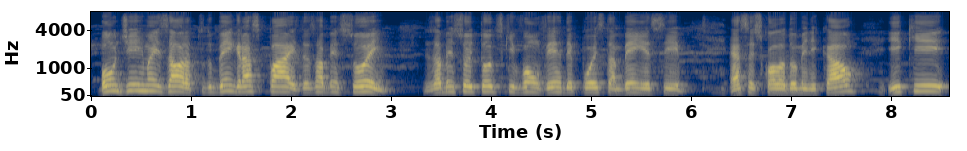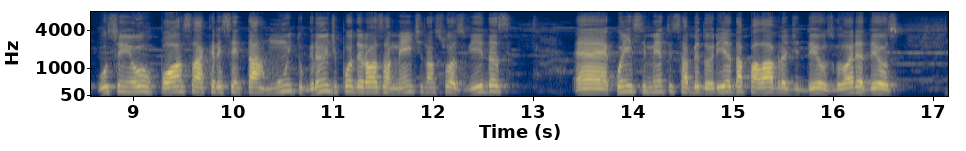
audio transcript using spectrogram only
Bom dia, irmã Isaura, tudo bem? Graças paz, Deus abençoe. Deus abençoe todos que vão ver depois também esse, essa escola dominical e que o Senhor possa acrescentar muito, grande e poderosamente nas suas vidas, é, conhecimento e sabedoria da palavra de Deus. Glória a Deus.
